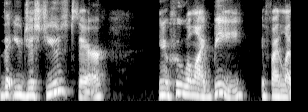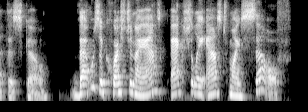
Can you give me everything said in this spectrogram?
that you just used there. You know, who will I be if I let this go? That was a question I asked actually asked myself.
